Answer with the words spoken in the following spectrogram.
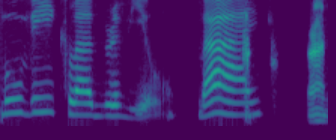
movie club review. Bye. Right.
